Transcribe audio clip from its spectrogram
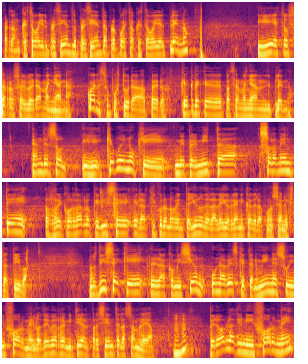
perdón, que esto vaya al presidente. El presidente ha propuesto que esto vaya al Pleno y esto se resolverá mañana. ¿Cuál es su postura, Pedro? ¿Qué crees que debe pasar mañana en el Pleno? Anderson, qué bueno que me permita solamente recordar lo que dice el artículo 91 de la Ley Orgánica de la Función Legislativa. Nos dice que la comisión, una vez que termine su informe, lo debe remitir al presidente de la Asamblea, pero habla de un informe,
